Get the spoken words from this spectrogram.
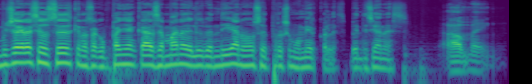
Y muchas gracias a ustedes que nos acompañan cada semana. Dios les bendiga. Nos vemos el próximo miércoles. Bendiciones. Amén.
